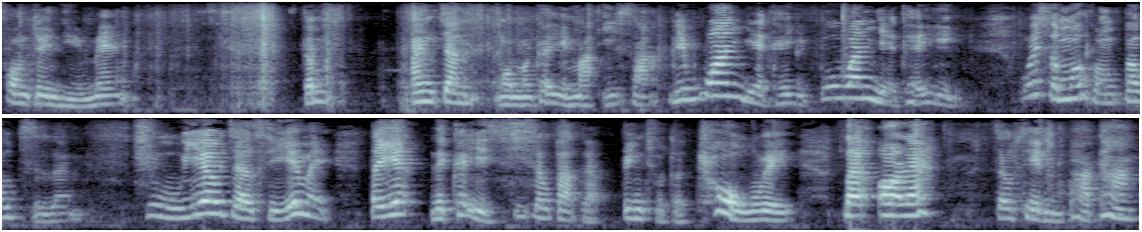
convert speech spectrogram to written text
放在里面，咁反正我们可以抹一下，你弯也可以，不弯也可以。为什么放报纸呢？主要就是因为，第一，你可以吸收的冰醋的臭味；第二呢，就是唔怕烫。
